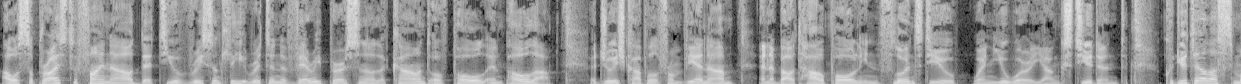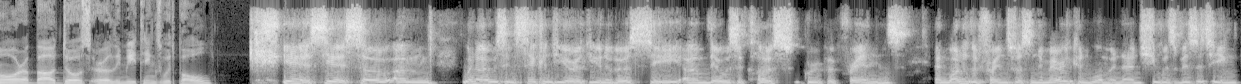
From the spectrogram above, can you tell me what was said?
I was surprised to find out that you've recently written a very personal account of Paul and Paula, a Jewish couple from Vienna, and about how Paul influenced you when you were a young student. Could you tell us more about those early meetings with Paul? Yes, yes. So um, when I was in second year at university, um, there was a close group of friends and one of the friends was an American woman, and she was visiting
